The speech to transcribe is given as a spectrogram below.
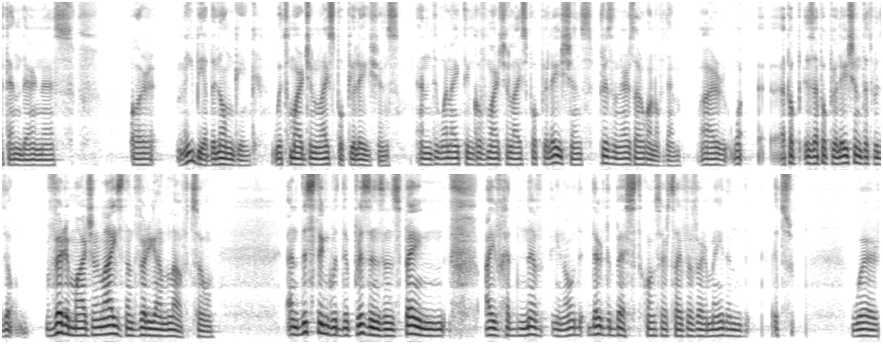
a tenderness or maybe a belonging with marginalized populations. And when I think of marginalized populations, prisoners are one of them. Are a, is a population that was very marginalized and very unloved. So, and this thing with the prisons in Spain, I've had never, you know, they're the best concerts I've ever made, and it's where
